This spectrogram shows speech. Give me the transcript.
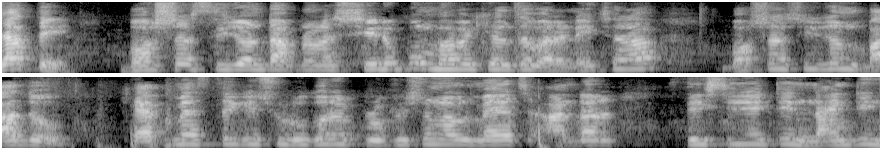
যাতে বর্ষার সিজনটা আপনারা সেরকম ভাবে খেলতে পারেন। এছাড়া বর্ষার সিজন বাদেও ক্যাপ ম্যাচ থেকে শুরু করে professional match under sixteen eighteen nineteen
